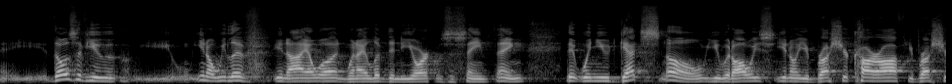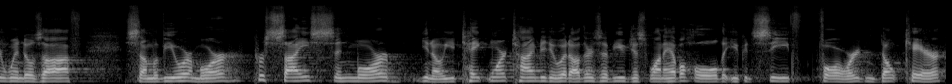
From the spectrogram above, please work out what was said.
Those of you, you, you know, we live in Iowa, and when I lived in New York, it was the same thing. That when you'd get snow, you would always, you know, you brush your car off, you brush your windows off. Some of you are more precise and more, you know, you take more time to do it. Others of you just want to have a hole that you can see forward and don't care.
